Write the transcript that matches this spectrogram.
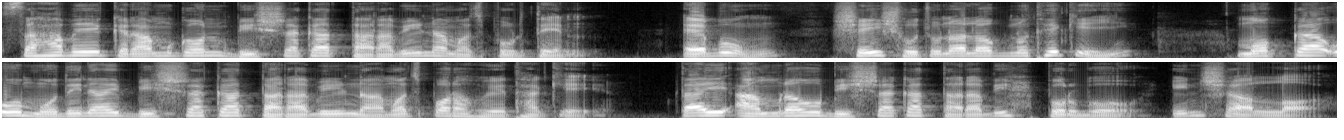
সাহাবায়ে কেরামগণ বিশ রাকাত তারাবির নামাজ পড়তেন। এবং সেই সূচনালগ্ন থেকেই মক্কা ও মদিনায় বিশ্বাকাত তারাবির নামাজ পড়া হয়ে থাকে। তাই আমরাও বিশ্বাকাত তারাবিহ পড়ব, ইনশাআল্লাহ।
